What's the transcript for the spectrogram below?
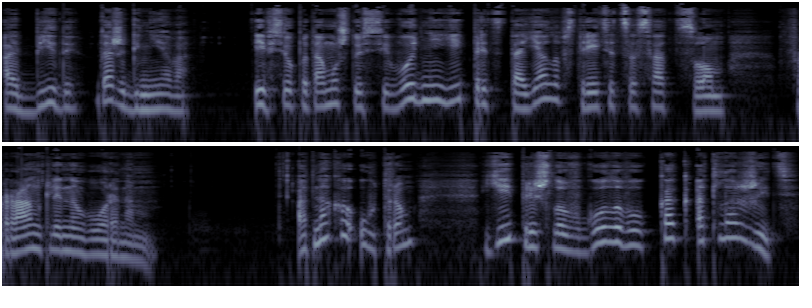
обиды, даже гнева. И все потому, что сегодня ей предстояло встретиться с отцом, Франклином Вороном. Однако утром ей пришло в голову, как отложить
